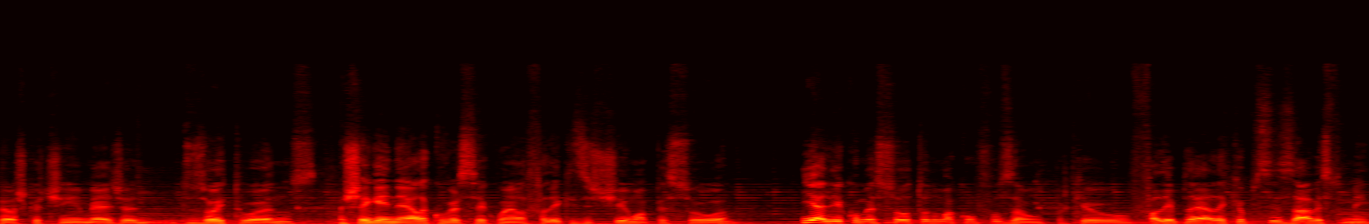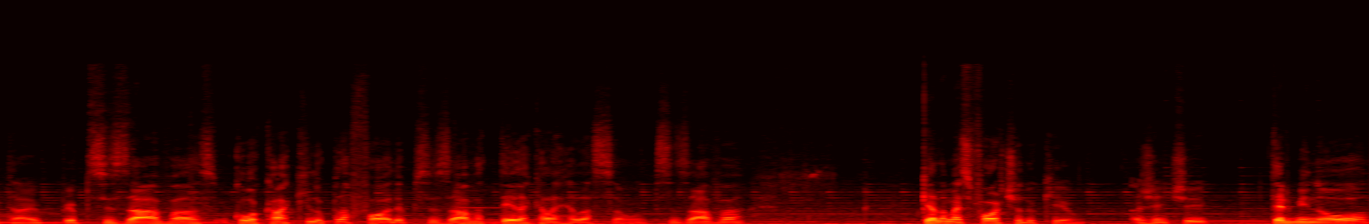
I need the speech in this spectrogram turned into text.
Eu acho que eu tinha em média 18 anos. Eu cheguei nela, conversei com ela, falei que existia uma pessoa e ali começou toda uma confusão, porque eu falei para ela que eu precisava experimentar, eu precisava colocar aquilo para fora, eu precisava ter aquela relação, eu precisava que ela é mais forte do que eu. A gente terminou,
